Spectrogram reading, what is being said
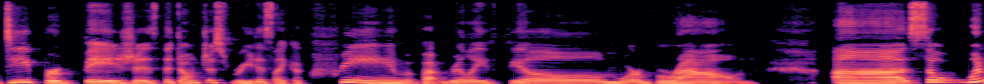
deeper beiges that don't just read as like a cream, but really feel more brown. Uh, so when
